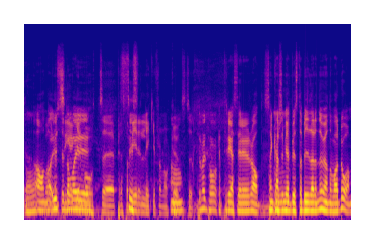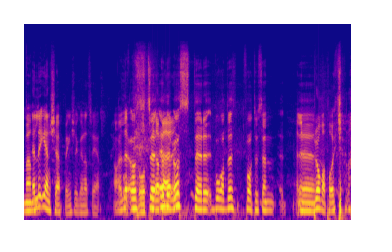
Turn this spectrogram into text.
Ja, Var just det, de var ju... mot eh, Prestabirli gick ifrån åka Ja. ut typ. De höll på att åka tre serier i rad. Sen Mm. kanske Mjällby är stabilare nu än de var då, men... Eller Enköping 2003. ja, eller, Och- Öster, eller Öster, både 2000... Eller eh, Brommapojkarna.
